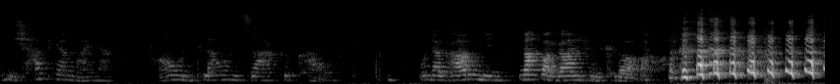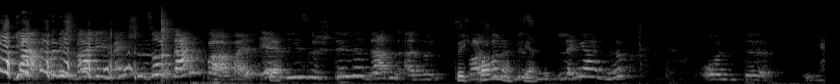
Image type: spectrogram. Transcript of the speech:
Und ich habe ja meiner Frau einen blauen Sarg gekauft. Und da kamen die Nachbarn gar nicht mit klar. ja, und ich war den Menschen so dankbar, weil er Ja. diese Stille dann, also es war schon ein hat, ja. bisschen länger, ne? Und äh, ja,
